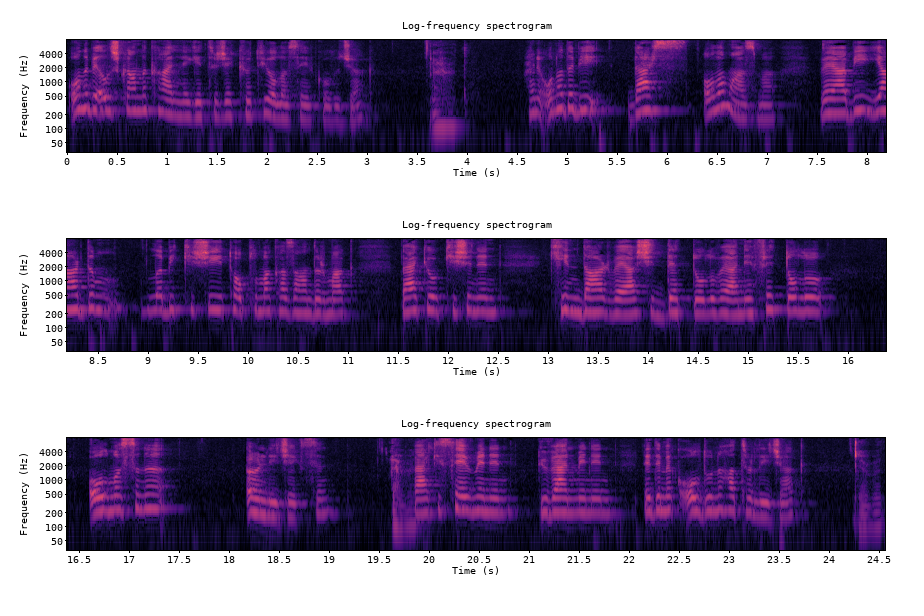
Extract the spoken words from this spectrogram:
onu bir alışkanlık haline getirecek, kötü yola sevk olacak. Evet. Hani ona da bir ders olamaz mı? Veya bir yardımla bir kişiyi topluma kazandırmak, belki o kişinin kindar veya şiddet dolu veya nefret dolu olmasını önleyeceksin. Evet. Belki sevmenin, güvenmenin ne demek olduğunu hatırlayacak. Evet.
